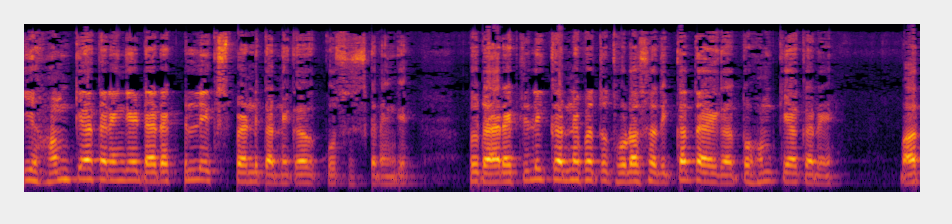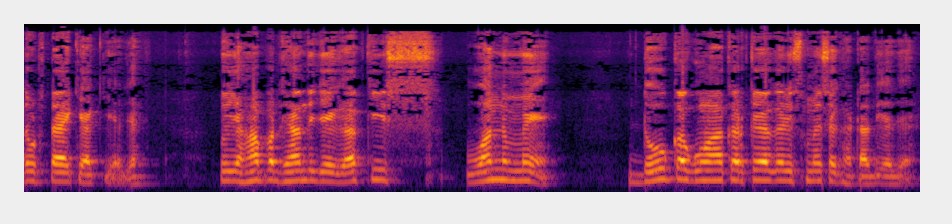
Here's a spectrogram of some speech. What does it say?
कि हम क्या करेंगे डायरेक्टली एक्सपेंड करने का कोशिश करेंगे। तो डायरेक्टली करने पर तो थोड़ा सा दिक्कत आएगा तो हम क्या करें? बात उठता है क्या किया जाए? तो यहाँ पर ध्यान दीजिएगा कि वन में दो का गुणा करके अगर इसमें से घटा दिया जाए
